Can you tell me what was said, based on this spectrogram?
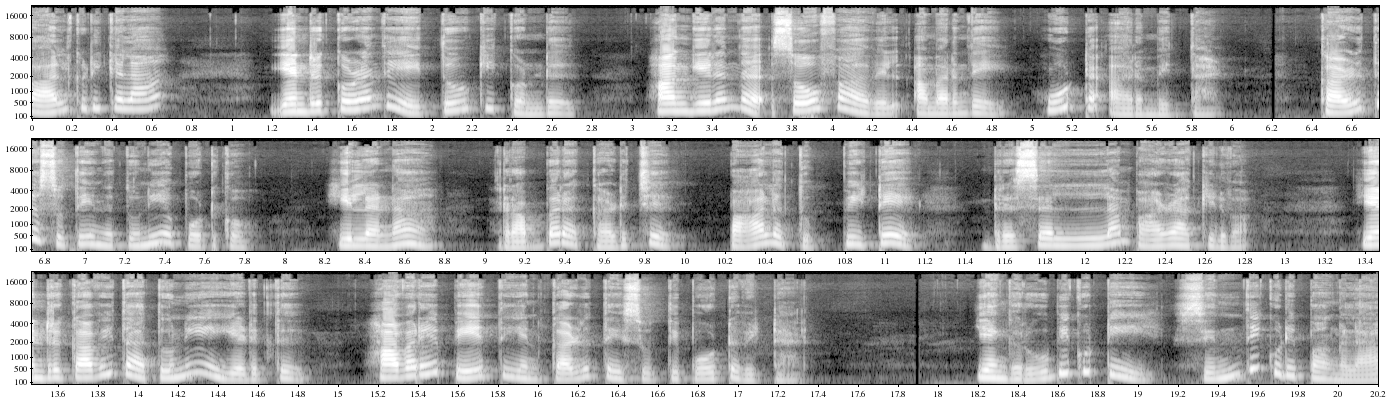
பால் குடிக்கலாம் என்று குழந்தையை தூக்கிக் கொண்டு அங்கிருந்த சோஃபாவில் அமர்ந்தே ஊட்ட ஆரம்பித்தாள். கழுத்தை சுற்றி இந்த துணியை போட்டுக்கோ. இல்லைனா ரப்பரை கடிச்சு பாலை துப்பிட்டே ட்ரெஸ் எல்லாம் பாழாக்கிடுவா என்று கவிதா துணியை எடுத்து அவரே பேத்தி என் கழுத்தை சுத்தி போட்டு விட்டார். எங்க ரூபி குட்டி சிந்தி குடிப்பாங்களா?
